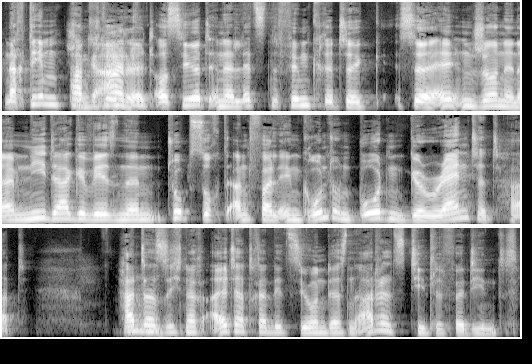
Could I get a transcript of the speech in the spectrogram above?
Nachdem Patrick aus Hürth in der letzten Filmkritik Sir Elton John in einem nie dagewesenen Tobsuchtanfall in Grund und Boden gerantet hat, hat er sich nach alter Tradition dessen Adelstitel verdient.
